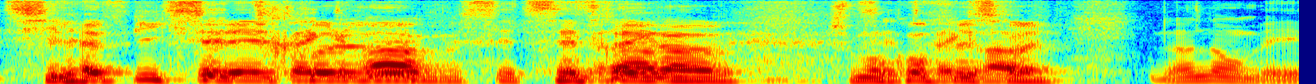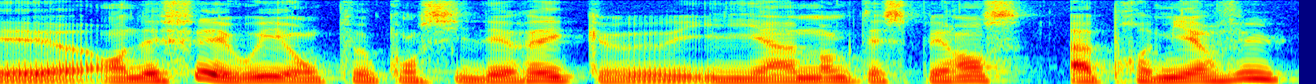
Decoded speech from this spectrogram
si, la pique C'est très grave. C'est très, grave. Je m'en confesserai. Non, non, mais euh, en effet, oui, on peut considérer qu'il y a un manque d'espérance à première vue.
